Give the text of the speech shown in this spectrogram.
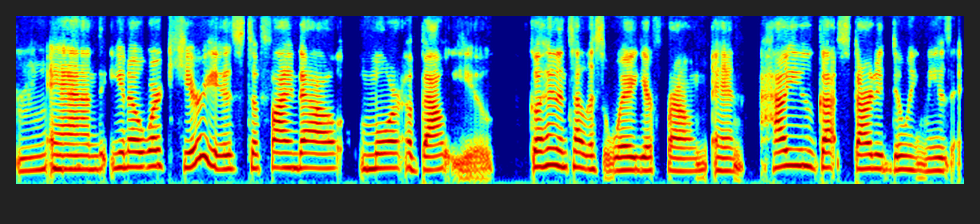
Mhm. And, you know, we're curious to find out more about you. Go ahead and tell us where you're from and how you got started doing music.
